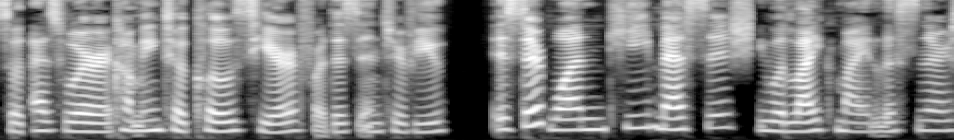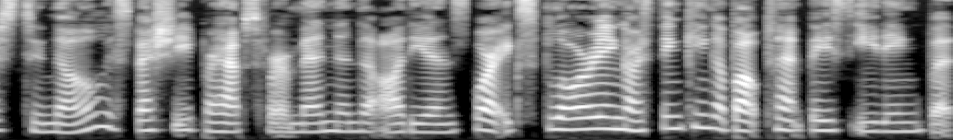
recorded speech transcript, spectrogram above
So, as we're coming to a close here for this interview, is there one key message you would like my listeners to know, especially perhaps for men in the audience who are exploring or thinking about plant based eating, but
